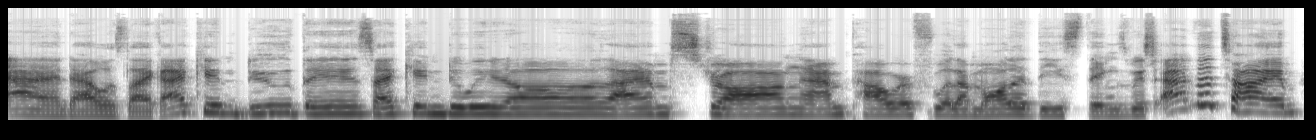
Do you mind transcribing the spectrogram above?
And I was like, I can do this. I can do it all. I'm strong. I'm powerful. I'm all of these things, which at the time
